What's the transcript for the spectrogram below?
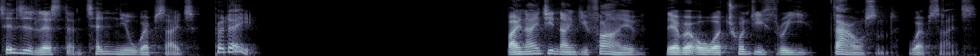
since it's less than 10 new websites per day. By 1995, there were over 23,000 websites.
